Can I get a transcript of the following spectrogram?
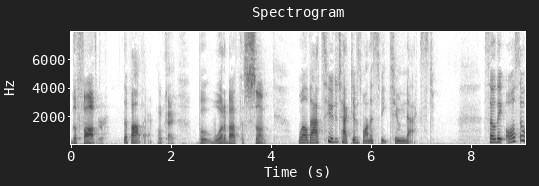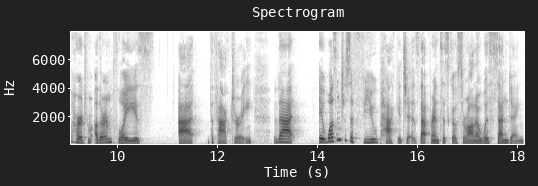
The father. The father. Okay. But what about the son? Well, that's who detectives want to speak to next. So they also heard from other employees at the factory that it wasn't just a few packages that Francisco Serrano was sending.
